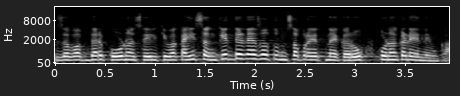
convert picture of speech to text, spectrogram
जबाबदार कोण असेल किंवा काही संकेत देण्याचा तुमचा प्रयत्न आहे का रोख कोणाकडे नेमका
